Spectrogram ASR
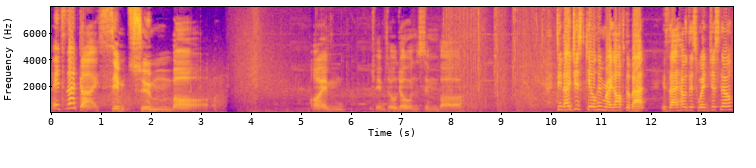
It's that guy. Sim Simba. I'm James Earl Jones Simba. Did I just kill him right off the bat? Is that how this went just now?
